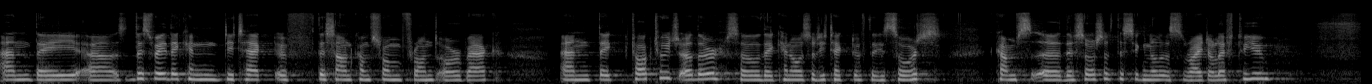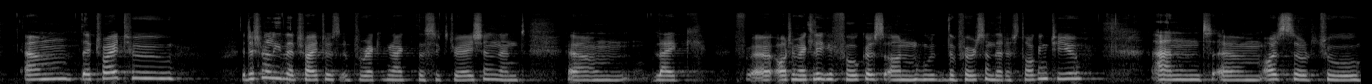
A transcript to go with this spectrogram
And they, uh, this way they can detect if the sound comes from front or back. And they talk to each other, so they can also detect if the source comes, uh, the source of the signal is right or left to you. Um, they try to, additionally, they try to, recognize the situation and um, like automatically focus on who, the person that is talking to you, and um, also to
